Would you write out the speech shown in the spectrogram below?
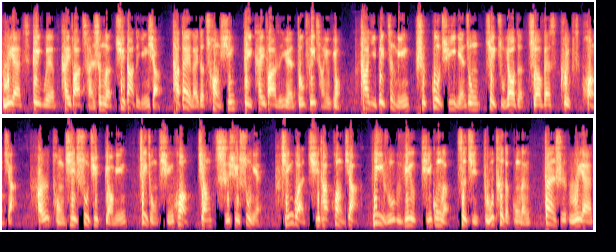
React 对 Web 开发产生了巨大的影响，它带来的创新对开发人员都非常有用。它已被证明是过去一年中最主要的 JavaScript 框架，而统计数据表明这种情况将持续数年。尽管其他框架，例如 Vue 提供了自己独特的功能，但是 React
